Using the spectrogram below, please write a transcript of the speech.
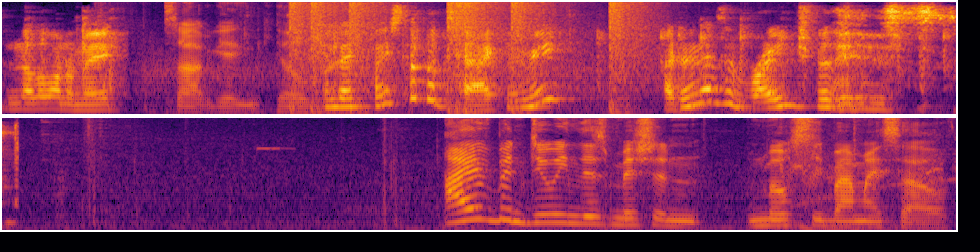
another one of me. stop getting killed. Can they please stop attacking me? I don't have the range for this. I have been doing this mission mostly by myself,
